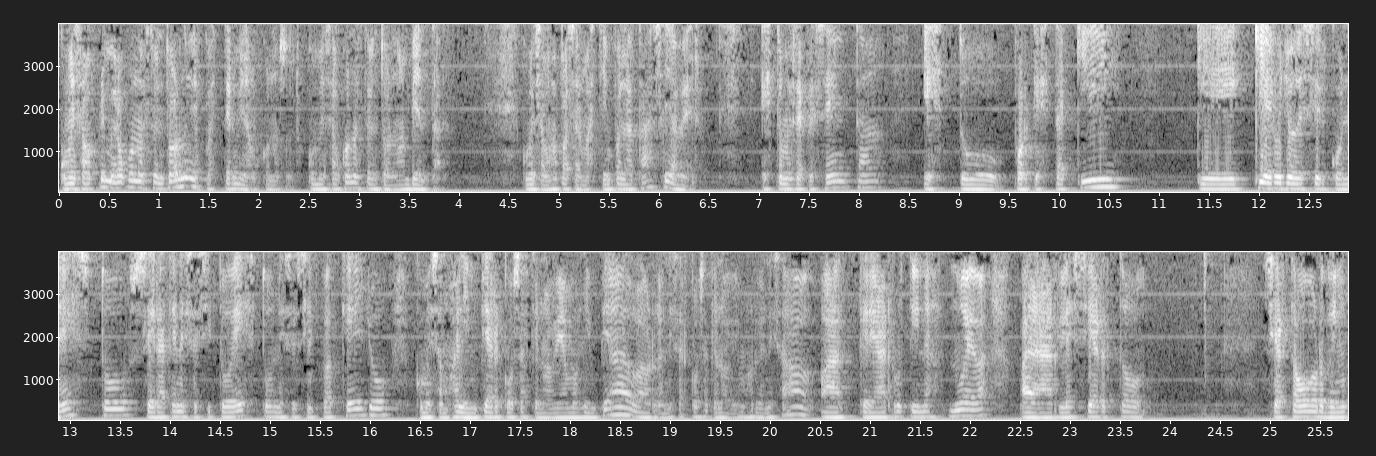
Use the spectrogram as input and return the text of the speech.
Comenzamos primero con nuestro entorno y después terminamos con nosotros. Comenzamos con nuestro entorno ambiental. Comenzamos a pasar más tiempo en la casa y a ver, esto me representa, esto, porque está aquí? ¿Qué quiero yo decir con esto? ¿Será que necesito esto? ¿Necesito aquello? Comenzamos a limpiar cosas que no habíamos limpiado, a organizar cosas que no habíamos organizado, a crear rutinas nuevas para darle cierto, cierto orden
